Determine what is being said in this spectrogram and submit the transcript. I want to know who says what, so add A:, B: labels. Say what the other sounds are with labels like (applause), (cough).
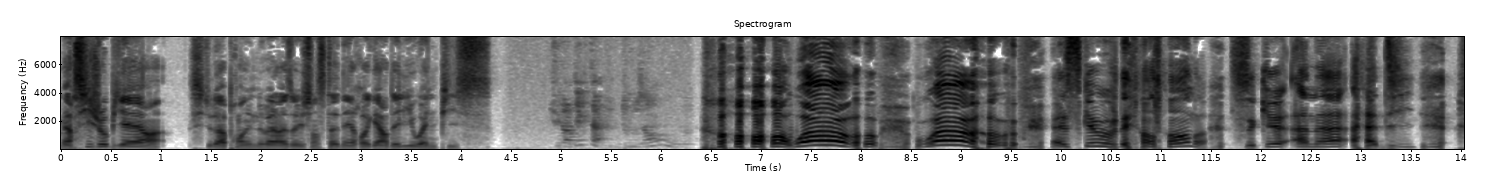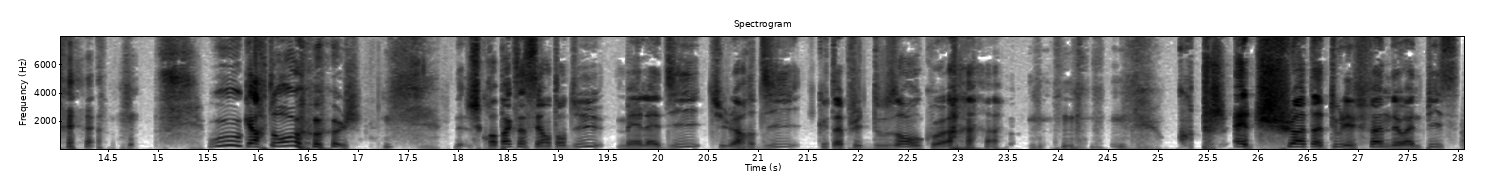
A: Merci Jobière. Si tu dois prendre une nouvelle résolution cette année, regarde Ellie One Piece.
B: Tu leur dis que t'as plus de 12 ans ou... (laughs)
A: Oh, wow! Wow! Est-ce que vous venez d'entendre ce que Anna a dit? (laughs) Ouh, carton rouge! Je crois pas que ça s'est entendu, mais elle a dit, tu leur dis que t'as plus de 12 ans ou quoi? (laughs) Headshot à tous les fans de One Piece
